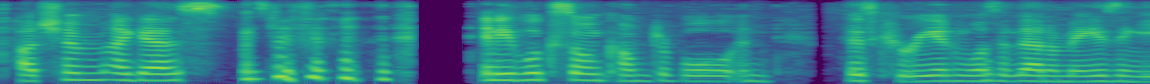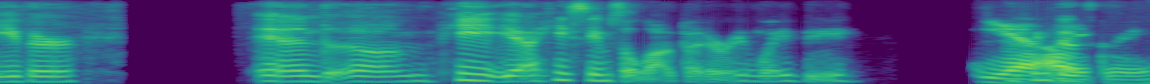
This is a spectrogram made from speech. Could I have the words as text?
touch him, I guess. and he looked so uncomfortable and his Korean wasn't that amazing either. And um he yeah, he seems a lot better in WayV. Yeah, think I, agree.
